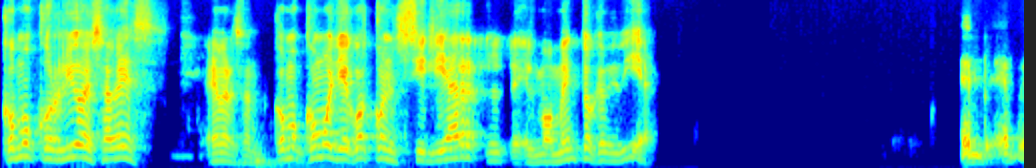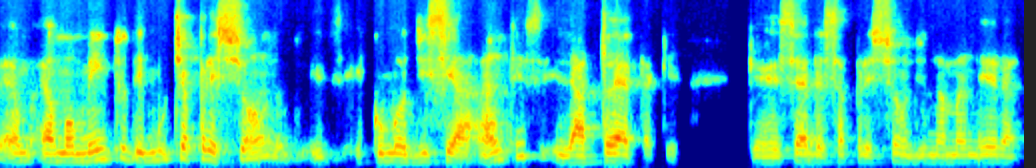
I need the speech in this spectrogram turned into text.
¿Cómo corrió esa vez, Emerson? ¿Cómo, cómo llegó a conciliar el momento que vivía? É, é, é, um momento de muita pressão, e como eu disse antes, o atleta que, que recebe essa pressão de uma maneira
